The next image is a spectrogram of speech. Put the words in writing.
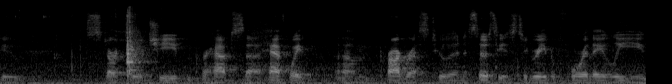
to start to achieve perhaps uh, halfway um, progress to an associate's degree before they leave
